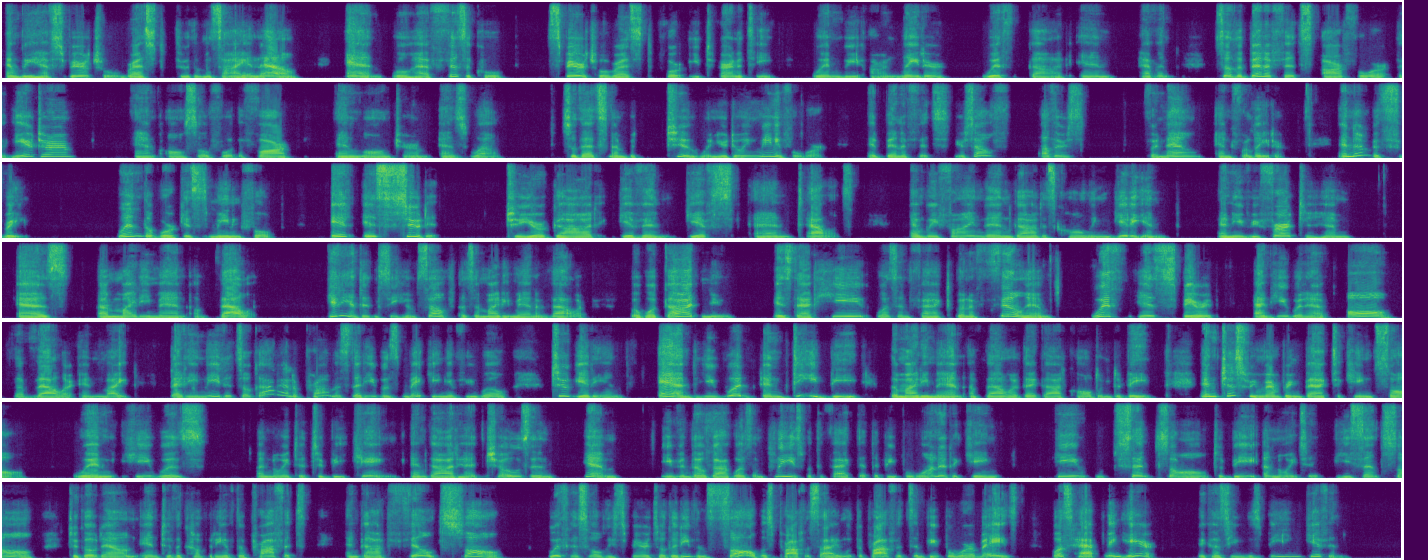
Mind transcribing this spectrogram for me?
And we have spiritual rest through the Messiah now, and we'll have physical spiritual rest for eternity when we are later with God in heaven. So the benefits are for the near term and also for the far and long term as well. So that's number two. When you're doing meaningful work, it benefits yourself, others, for now and for later. And number three, when the work is meaningful, it is suited to your God given gifts and talents. And we find then God is calling Gideon, and he referred to him as a mighty man of valor. Gideon didn't see himself as a mighty man of valor, but what God knew is that he was in fact going to fill him with his spirit and he would have all the valor and might that he needed. So God had a promise that he was making, if you will, to Gideon, and he would indeed be the mighty man of valor that God called him to be. And just remembering back to King Saul, when he was anointed to be king and God had chosen him, even though God wasn't pleased with the fact that the people wanted a king, he sent Saul to be anointed. He sent Saul to go down into the company of the prophets and God filled Saul with his Holy Spirit so that even Saul was prophesying with the prophets and people were amazed. What's happening here? Because he was being given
